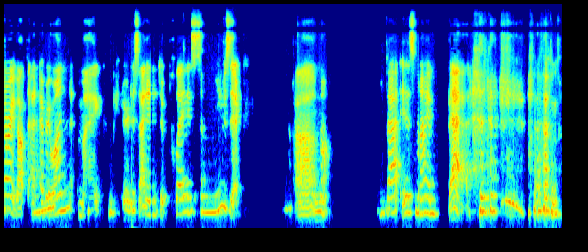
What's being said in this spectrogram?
Sorry about that, everyone. My computer decided to play some music. Um, that is my bad. um,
